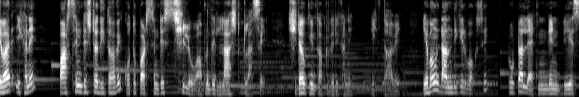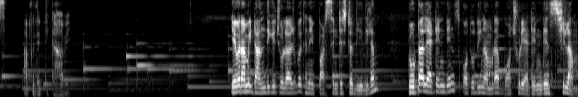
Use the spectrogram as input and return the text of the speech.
এবার এখানে পার্সেন্টেজটা দিতে হবে, কত পার্সেন্টেজ ছিল আপনাদের লাস্ট ক্লাসে সেটাও কিন্তু আপনাদের এখানে লিখতে হবে। এবং ডান দিকের বক্সে টোটাল অ্যাটেন্ডেন্ট ডেস আপনাদের দিতে হবে। এবার আমি ডান দিকে চলে আসব, এখানে আমি পার্সেন্টেজটা দিয়ে দিলাম। টোটাল অ্যাটেন্ডেন্স কতদিন আমরা বছরে অ্যাটেন্ডেন্স ছিলাম?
